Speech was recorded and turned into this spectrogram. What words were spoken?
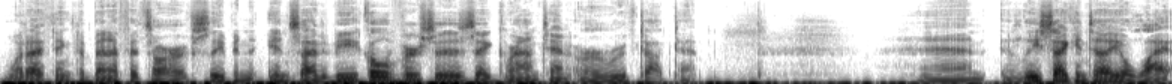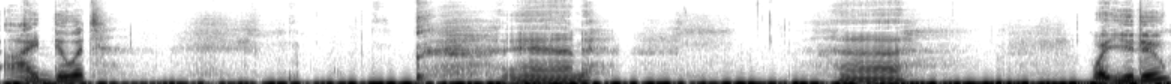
what I think the benefits are of sleeping inside a vehicle versus a ground tent or a rooftop tent. And at least I can tell you why I do it. And uh, what you do,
